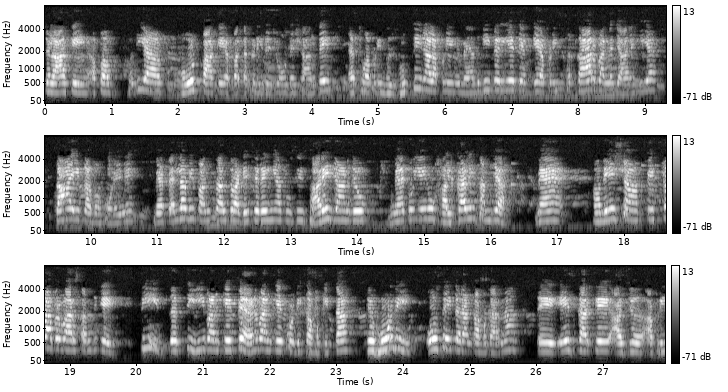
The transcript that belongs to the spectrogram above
ਚਲਾ ਕੇ ਆਪਾਂ ਵਧੀਆ ਵੋਟ ਪਾ ਕੇ ਆਪਾਂ ਤਕੜੀ ਦੇ ਚੋਣ ਨਿਸ਼ਾਨ ਤੇ ਇੱਥੋਂ ਆਪਣੀ ਮਜ਼ਬੂਤੀ ਨਾਲ ਆਪਣੀ ਨੁਮਾਇੰਦਗੀ ਕਰੀਏ ਤੇ ਅੱਗੇ ਆਪਣੀ ਸਰਕਾਰ ਬਣ ਜਾ ਰਹੀ ਹੈ ਤਾਂ ਇਹ ਕੰਮ ਹੋਣੇ ਨੇ। ਮੈਂ ਪਹਿਲਾਂ ਵੀ 5 ਸਾਲ ਤੁਹਾਡੇ 'ਚ ਰਹੀ ਹਾਂ ਤੁਸੀਂ ਸਾਰੇ ਜਾਣਦੇ ਹੋ। ਮੈਂ ਕੋਈ ਇਹਨੂੰ ਹਲਕਾ ਨਹੀਂ ਸਮਝਿਆ। ਮੈਂ ਹਮੇਸ਼ਾ ਪੇਕਾ ਪਰਿਵਾਰ ਸਮਝ ਕੇ ਧੀ ਧੀ ਬਣ ਕੇ, ਭੈਣ ਬਣ ਕੇ ਤੁਹਾਡੀ ਕੰਮ ਕੀਤਾ ਤੇ ਹੁਣ ਵੀ ਉਸੇ ਤਰ੍ਹਾਂ ਕੰਮ ਕਰਨਾ ਤੇ ਇਸ ਕਰਕੇ ਅੱਜ ਆਪਣੀ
